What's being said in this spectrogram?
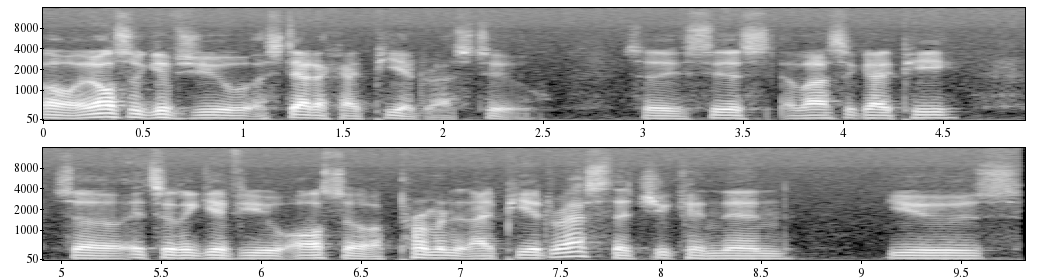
oh, it also gives you a static IP address too. So you see this elastic IP? So it's going to give you also a permanent IP address that you can then use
